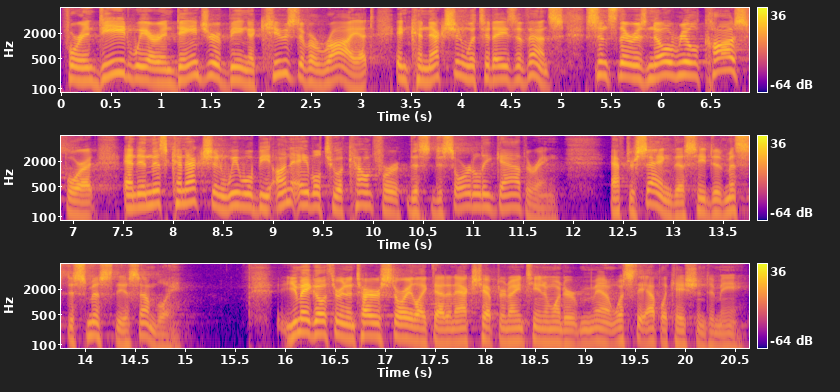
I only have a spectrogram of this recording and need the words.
For indeed, we are in danger of being accused of a riot in connection with today's events, since there is no real cause for it, and in this connection, we will be unable to account for this disorderly gathering. After saying this, he dismissed the assembly. You may go through an entire story like that in Acts chapter 19 and wonder, man, what's the application to me?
